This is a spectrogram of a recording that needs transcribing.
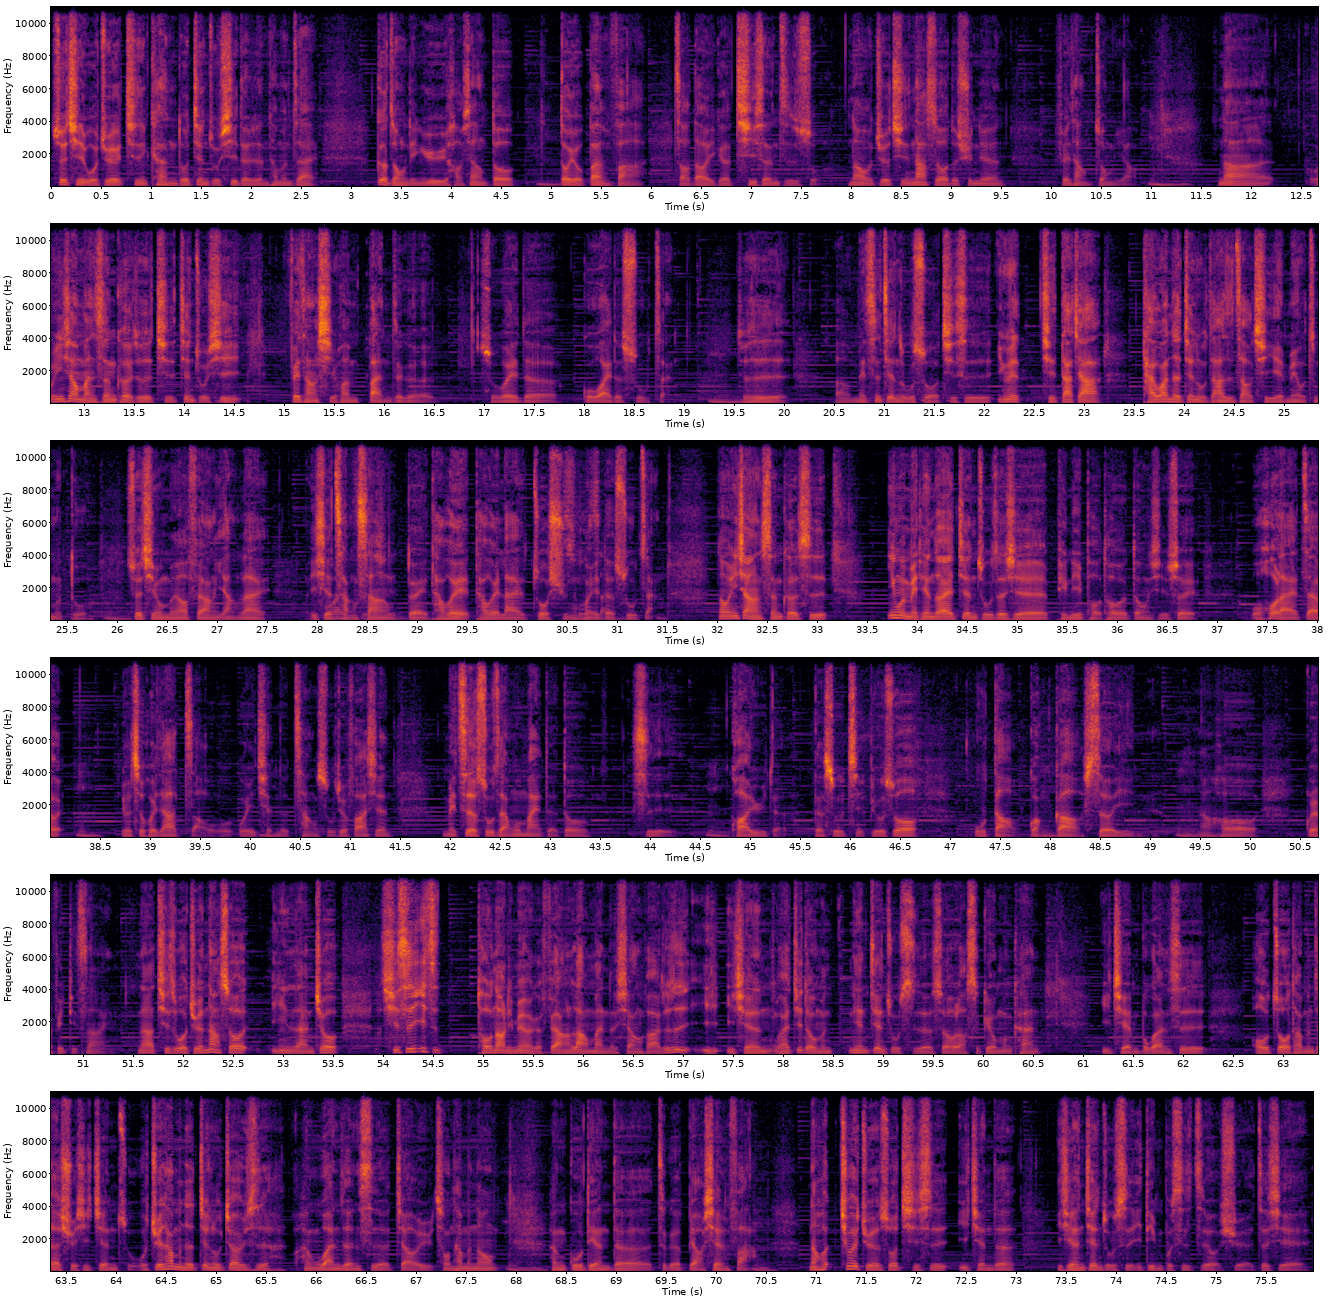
所以其实我觉得，其实看很多建筑系的人，他们在各种领域好像都都有办法找到一个栖身之所。那我觉得，其实那时候的训练非常重要。嗯。那我印象蛮深刻，就是其实建筑系非常喜欢办这个所谓的国外的书展，就是呃，每次建筑所其实因为其实大家台湾的建筑杂志早期也没有这么多，所以其实我们要非常仰赖。一些厂商对他会他会来做巡回的书展，那我印象很深刻，是因为每天都在建筑这些平立剖透的东西，所以我后来在有一次回家找我我以前的藏书，就发现每次的书展我买的都是跨域的的书籍，比如说舞蹈、广告、摄影，然后 graphic design。那其实我觉得那时候隐隐然就其实一直。头脑里面有一个非常浪漫的想法，就是以以前我还记得我们念建筑史的时候，老师给我们看以前不管是欧洲他们在学习建筑，我觉得他们的建筑教育是很完人式的教育，从他们那种很古典的这个表现法，那会就会觉得说，其实以前的以前的建筑师一定不是只有学这些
